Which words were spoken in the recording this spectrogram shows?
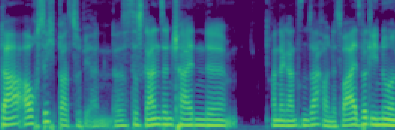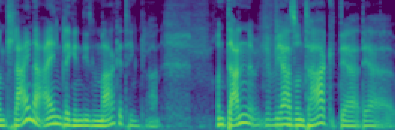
da auch sichtbar zu werden. Das ist das ganz Entscheidende an der ganzen Sache. Und es war jetzt wirklich nur ein kleiner Einblick in diesen Marketingplan. Und dann, ja, so ein Tag, der, der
